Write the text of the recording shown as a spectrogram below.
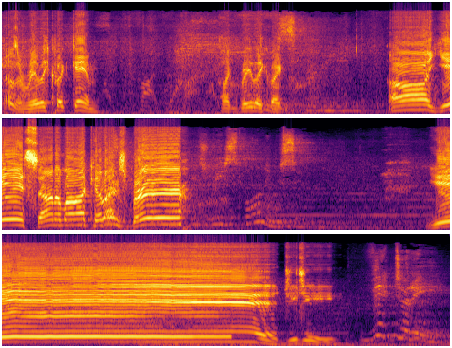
That was a really quick game. Like, really quick. Oh yeah, son of my killing spree! Is respawning soon. Yeah! GG. Victory!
